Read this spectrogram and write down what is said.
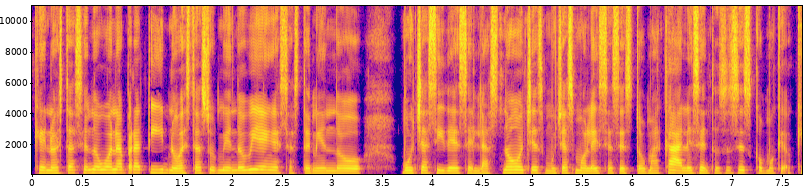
que no está siendo buena para ti, no estás durmiendo bien, estás teniendo muchas ideas en las noches, muchas molestias estomacales, entonces es como que, ok,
